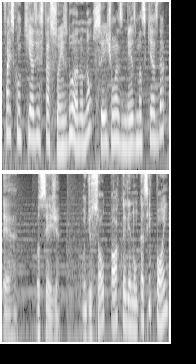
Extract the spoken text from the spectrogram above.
faz com que as estações do ano não sejam as mesmas que as da Terra, ou seja, onde o Sol toca ele nunca se põe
